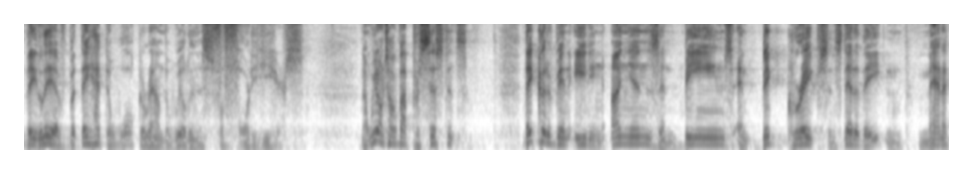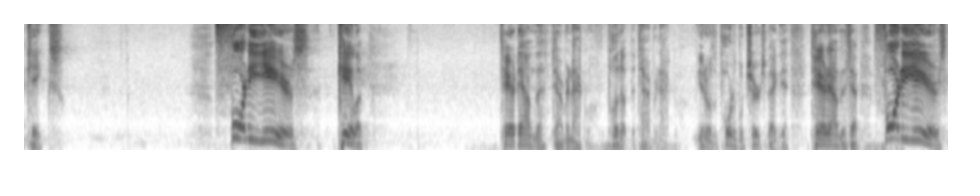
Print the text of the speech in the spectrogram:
they lived, but they had to walk around the wilderness for 40 years. Now, we don't talk about persistence. They could have been eating onions and beans and big grapes instead of they eating manna cakes. 40 years, Caleb, tear down the tabernacle, put up the tabernacle. You know, the portable church back then. Tear down the tabernacle. 40 years,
